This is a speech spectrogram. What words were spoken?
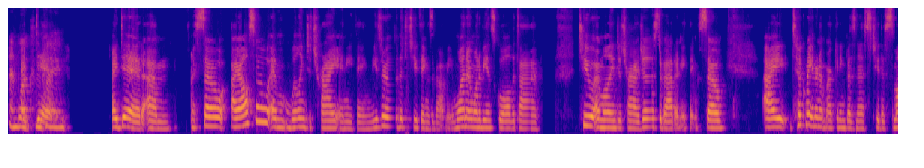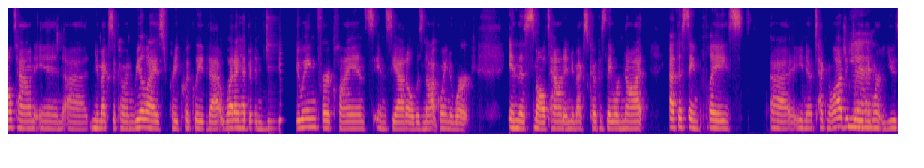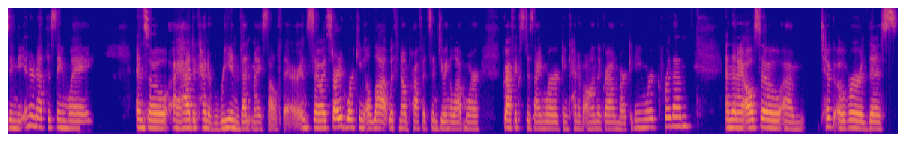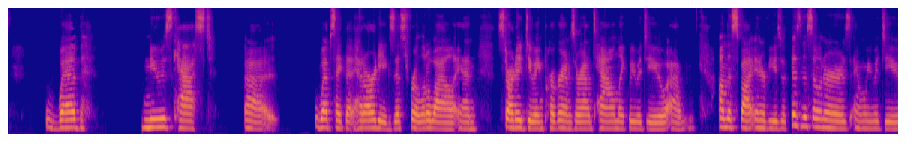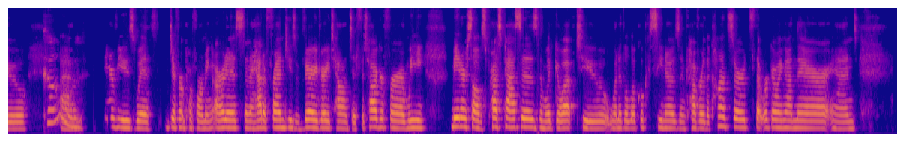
and work I from did. home? I did. Um, so I also am willing to try anything. These are the two things about me. One, I want to be in school all the time. Two, I'm willing to try just about anything. So I took my internet marketing business to this small town in uh, New Mexico and realized pretty quickly that what I had been doing for clients in Seattle was not going to work. in this small town in New Mexico because they were not at the same place. Uh, you know, technologically, yeah. they weren't using the internet the same way. And so I had to kind of reinvent myself there. And so I started working a lot with nonprofits and doing a lot more graphics design work and kind of on the ground marketing work for them. And then I also um, took over this web newscast uh, website that had already existed for a little while and started doing programs around town like we would do um, on the spot interviews with business owners and we would do cool. um, interviews with different performing artists. And I had a friend who's a very, very talented photographer, and we made ourselves press passes and would go up to one of the local casinos and cover the concerts that were going on there. And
